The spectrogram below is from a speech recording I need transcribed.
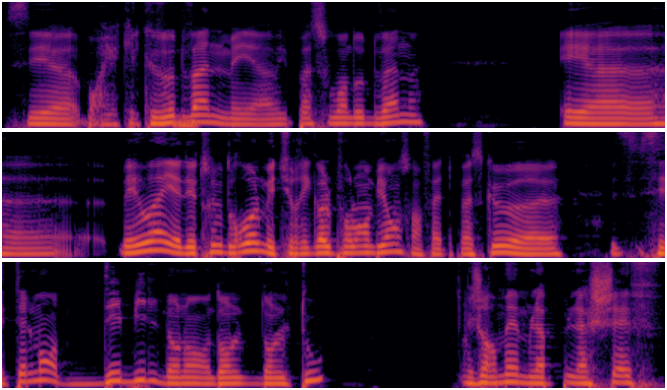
C'est euh, bon, il y a quelques autres Mm. vannes, mais euh, pas souvent d'autres vannes. Et euh, mais ouais, il y a des trucs drôles, mais tu rigoles pour l'ambiance en fait, parce que euh, c'est tellement débile dans le, dans le, dans le tout. Genre même la, la chef,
